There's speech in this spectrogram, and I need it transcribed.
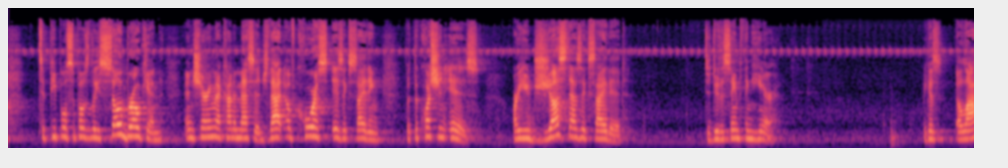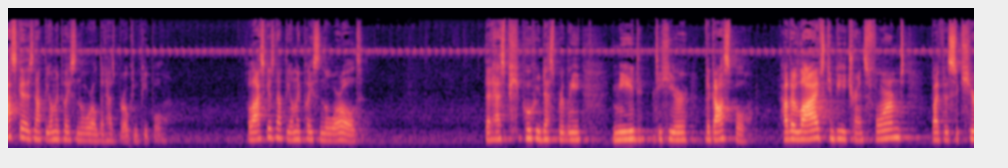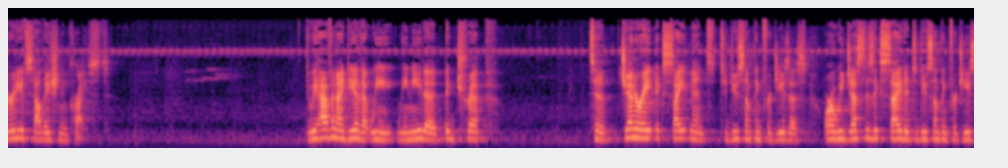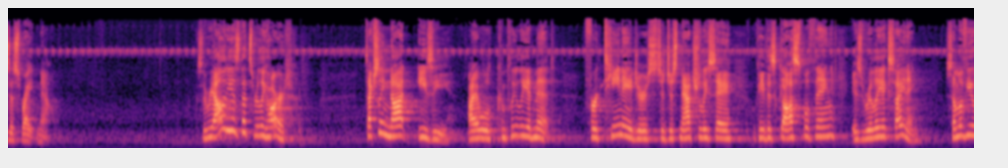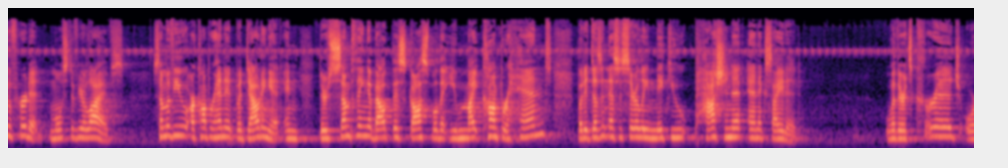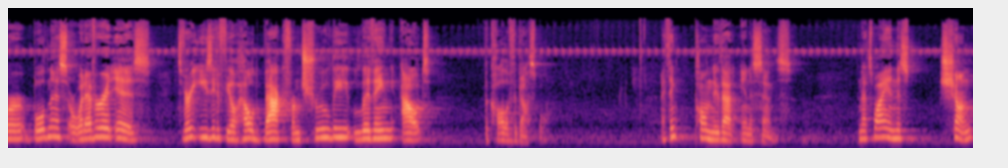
to people supposedly so broken and sharing that kind of message, that of course is exciting. But the question is are you just as excited to do the same thing here? Because Alaska is not the only place in the world that has broken people. Alaska is not the only place in the world that has people who desperately need to hear the gospel, how their lives can be transformed by the security of salvation in Christ. Do we have an idea that we, we need a big trip to generate excitement to do something for Jesus? Or are we just as excited to do something for Jesus right now? Because the reality is that's really hard. It's actually not easy, I will completely admit, for teenagers to just naturally say, okay, this gospel thing is really exciting. Some of you have heard it most of your lives. Some of you are comprehending it but doubting it. And there's something about this gospel that you might comprehend, but it doesn't necessarily make you passionate and excited. Whether it's courage or boldness or whatever it is, it's very easy to feel held back from truly living out the call of the gospel. I think Paul knew that in a sense. And that's why in this chunk,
